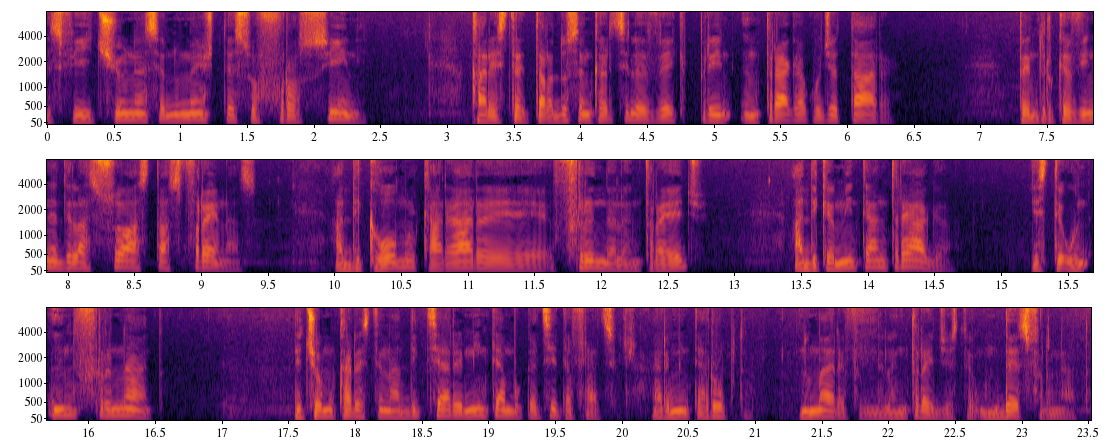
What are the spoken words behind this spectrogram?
sfiiciunea se numește sofrosini, care este tradusă în cărțile vechi prin întreaga cugetare, pentru că vine de la soastas frenas, adică omul care are frânele întregi, adică mintea întreagă. Este un înfrânat. Deci omul care este în adicție are mintea îmbucățită, fraților, are mintea ruptă. Nu mai are frânele întregi, este un desfrânat.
